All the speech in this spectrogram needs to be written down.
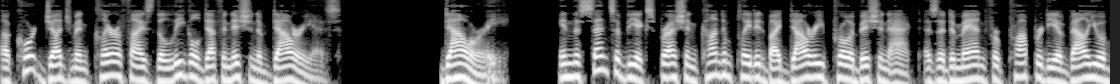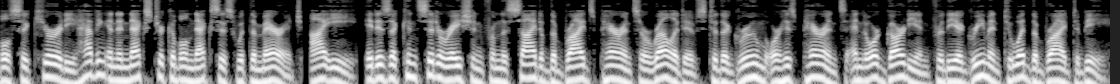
A court judgment clarifies the legal definition of dowry as dowry in the sense of the expression contemplated by Dowry Prohibition Act as a demand for property of valuable security having an inextricable nexus with the marriage, i.e., it is a consideration from the side of the bride's parents or relatives to the groom or his parents and or guardian for the agreement to wed the bride to be.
